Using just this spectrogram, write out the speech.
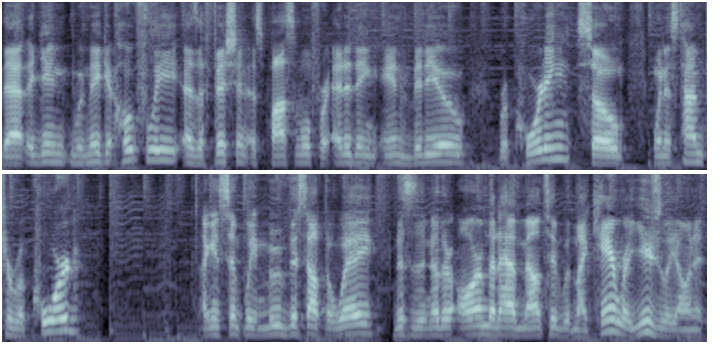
that again would make it hopefully as efficient as possible for editing and video recording. So when it's time to record, I can simply move this out the way. This is another arm that I have mounted with my camera usually on it.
